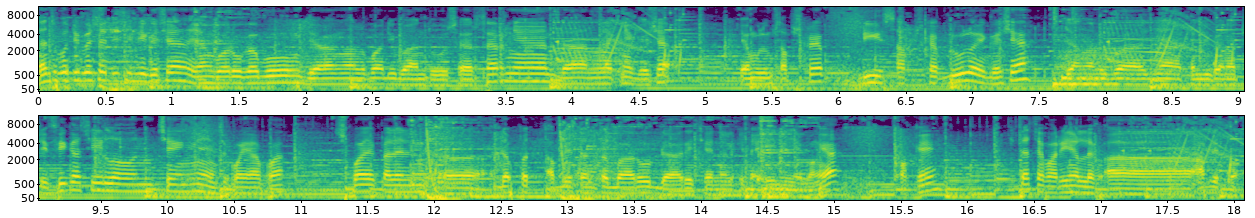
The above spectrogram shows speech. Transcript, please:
dan seperti biasa di sini guys ya. Yang baru gabung jangan lupa dibantu share-sharenya. Dan like-nya guys ya. Yang belum subscribe di subscribe dulu ya guys ya. Jangan lupa nyalakan juga notifikasi loncengnya supaya apa? Supaya kalian uh, dapat update terbaru dari channel kita ini ya bang ya. Oke kita setiap harinya live uh, update bang.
